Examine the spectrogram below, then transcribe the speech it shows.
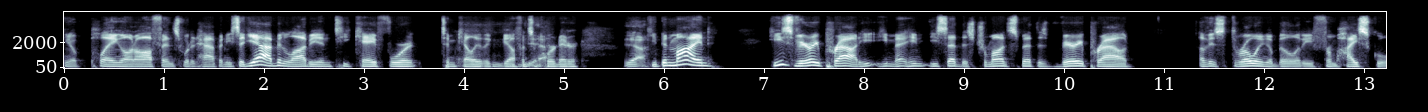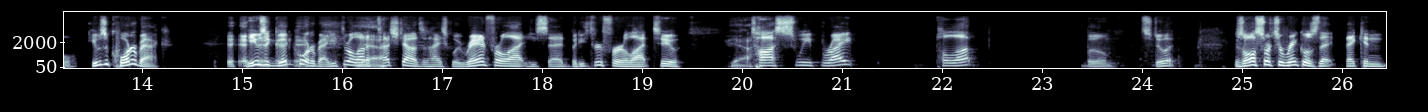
you know playing on offense. Would it happen? He said, "Yeah, I've been lobbying TK for it. Tim Kelly, the, the offensive Yeah. coordinator. Yeah. Keep in mind, he's very proud. He he met he, he said this. Tremon Smith is very proud of his throwing ability from high school. He was a quarterback. He was a good quarterback. He threw a lot Yeah. of touchdowns in high school. He ran for a lot, he said, but he threw for a lot too. Yeah. Toss, sweep right, pull up, boom. Let's do it. There's all sorts of wrinkles that that can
